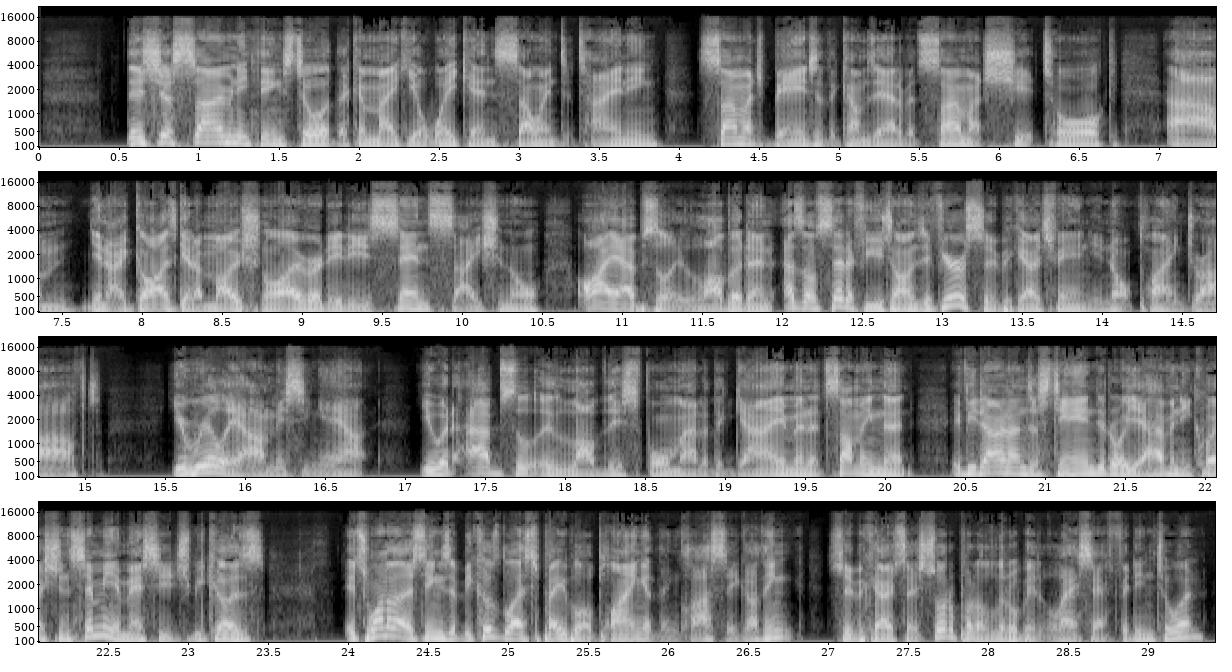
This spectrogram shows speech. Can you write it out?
There's just so many things to it that can make your weekends so entertaining. So much banter that comes out of it, so much shit talk. Um, you know, guys get emotional over it. It is sensational. I absolutely love it. And as I've said a few times, if you're a Supercoach fan, you're not playing draft, you really are missing out. You would absolutely love this format of the game. And it's something that if you don't understand it or you have any questions, send me a message because it's one of those things that because less people are playing it than Classic, I think Supercoach, they sort of put a little bit less effort into it,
